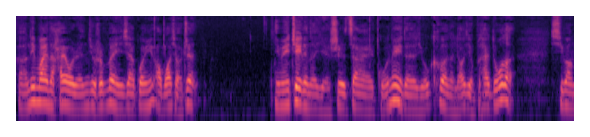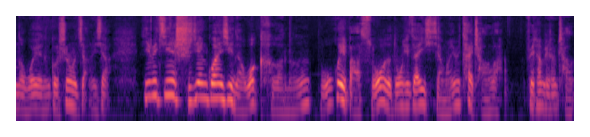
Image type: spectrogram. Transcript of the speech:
啊，另外呢，还有人就是问一下关于澳宝小镇，因为这个呢也是在国内的游客呢了解不太多的。希望呢，我也能够深入讲一下，因为今天时间关系呢，我可能不会把所有的东西在一起讲完，因为太长了，非常非常长。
